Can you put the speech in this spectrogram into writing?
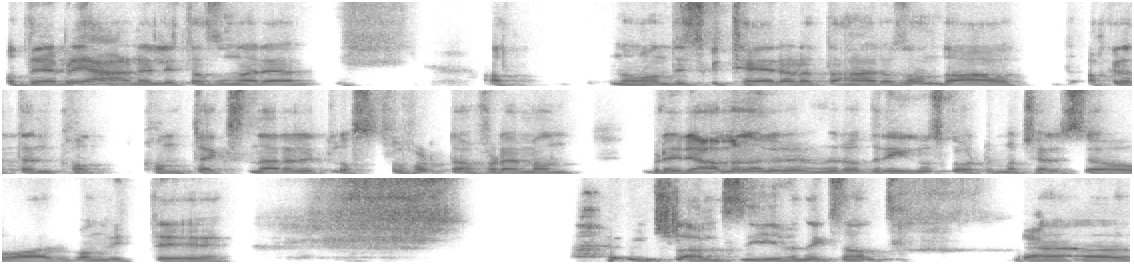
Og det blir gjerne litt av sånn derre at når man diskuterer dette her og sånn, da akkurat den konteksten der er litt lost for folk. da, Fordi man blir Ja, men Rodrigo skårte mot Chelsea og var vanvittig utslagsgivende, ikke sant? Ja. Eh,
